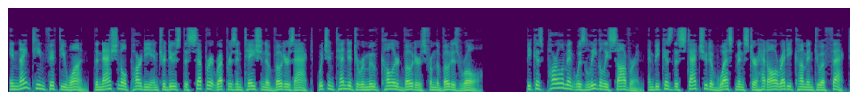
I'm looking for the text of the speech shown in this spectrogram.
In 1951, the National Party introduced the Separate Representation of Voters Act, which intended to remove coloured voters from the voters' roll. Because Parliament was legally sovereign, and because the Statute of Westminster had already come into effect,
